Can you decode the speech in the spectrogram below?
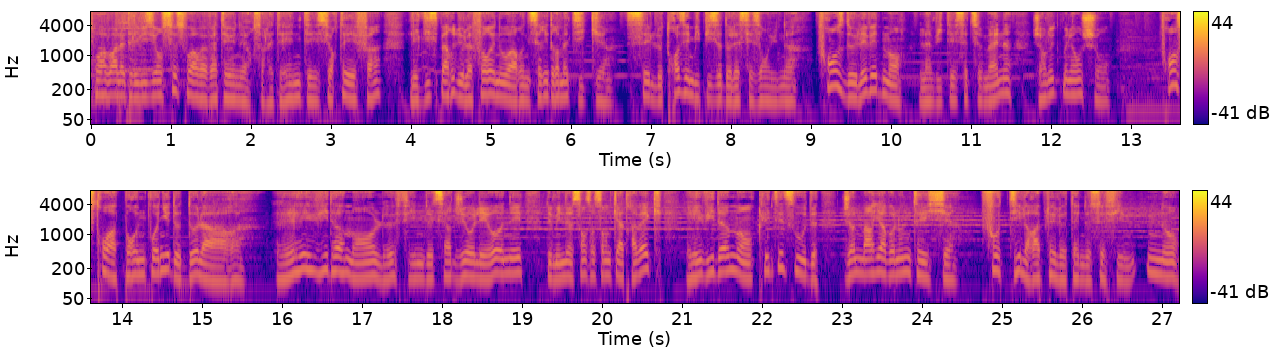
Pour avoir la télévision ce soir à 21h sur la TNT sur TF1, Les Disparus de la Forêt Noire, une série dramatique. C'est le troisième épisode de la saison 1. France 2, l'événement. L'invité cette semaine, Jean-Luc Mélenchon. France 3, pour une poignée de dollars. évidemment, le film de Sergio Leone de 1964 avec, évidemment, Clint Eastwood, John Maria Volonté. Faut-il rappeler le thème de ce film? Non.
